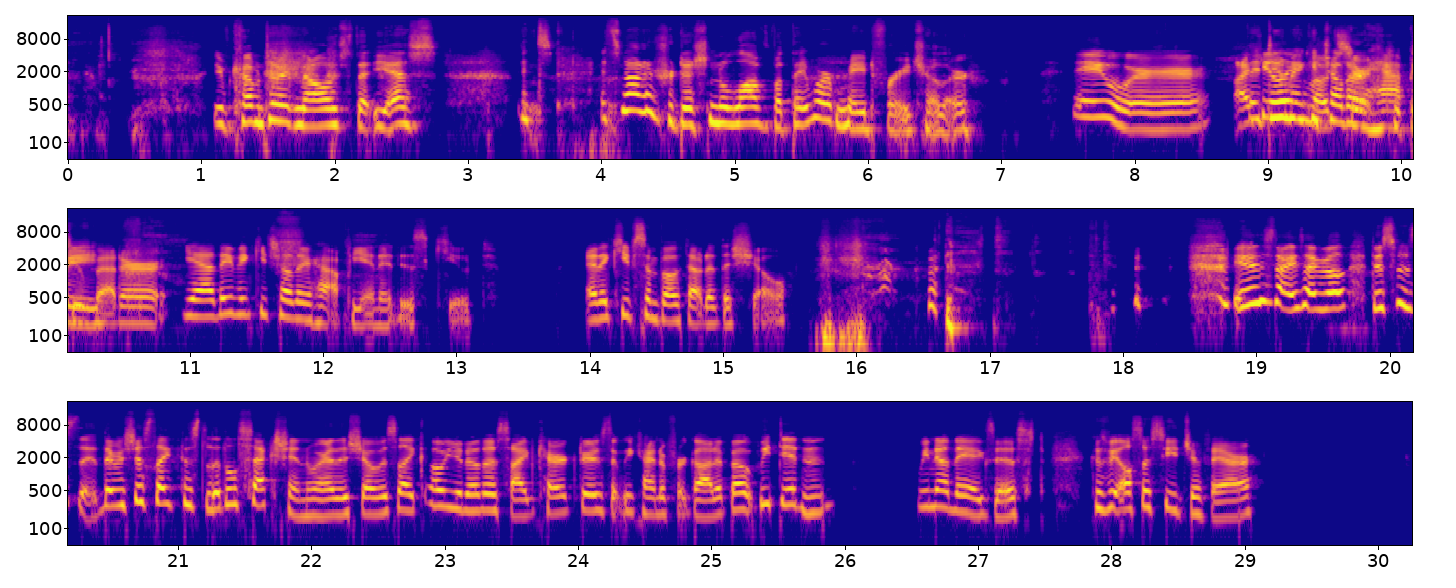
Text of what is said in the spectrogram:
You've come to acknowledge that yes, it's it's not a traditional love, but they were made for each other. They were. I They feel do like make each other Mozart could happy. do better. Yeah, they make each other happy, and it is cute, and it keeps them both out of the show. it was nice. I felt this was there was just like this little section where the show was like, oh, you know, the side characters that we kind of forgot about. We didn't. We know they exist because we also see Jabel.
